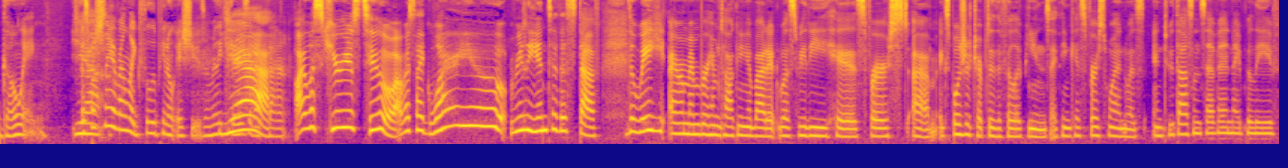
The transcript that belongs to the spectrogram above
going? Yeah. Especially around like Filipino issues. I'm really curious yeah, about that. I was curious too. I was like, why are you really into this stuff? The way he, I remember him talking about it was really his first um, exposure trip to the Philippines. I think his first one was in 2007, I believe.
